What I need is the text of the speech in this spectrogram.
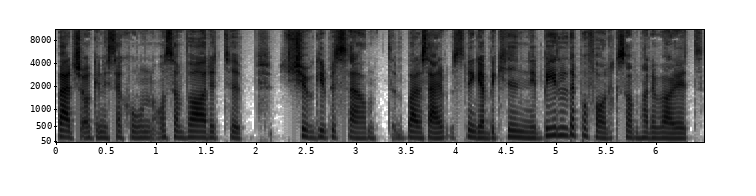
världsorganisation och sen var det typ 20 procent bara så här, snygga bikinibilder på folk som hade varit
